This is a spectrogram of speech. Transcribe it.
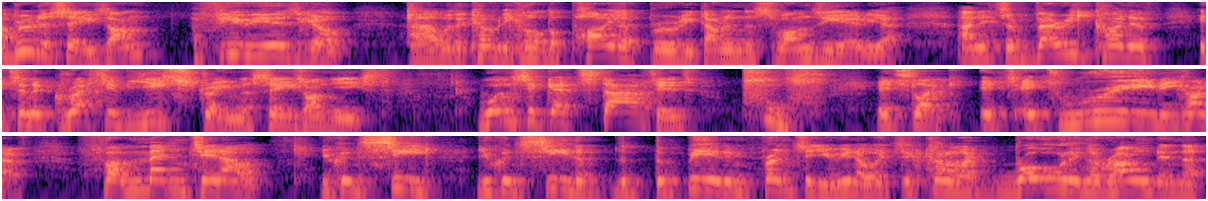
I brewed a Saison a few years ago uh, with a company called the Pilot Brewery down in the Swansea area. And it's a very kind of, it's an aggressive yeast strain, the Saison yeast. Once it gets started, poof, it's like, it's, it's really kind of fermenting out. You can see, you can see the, the, the beer in front of you, you know, it's, it's kind of like rolling around in the,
